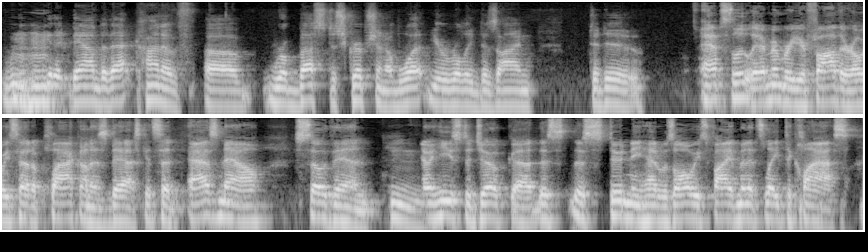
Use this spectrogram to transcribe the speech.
we mm-hmm. get it down to that kind of uh, robust description of what you're really designed to do. Absolutely. I remember your father always had a plaque on his desk. It said, "As now, so then." Hmm. You know, he used to joke. Uh, this this student he had was always five minutes late to class,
